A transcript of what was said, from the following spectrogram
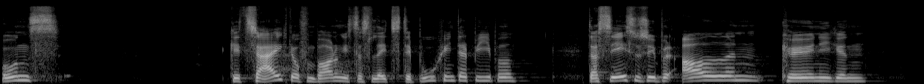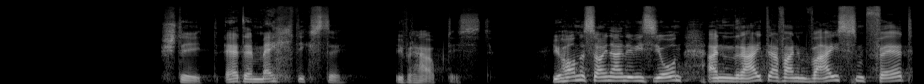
uns gezeigt, Offenbarung ist das letzte Buch in der Bibel, dass Jesus über allen Königen steht. Er der mächtigste überhaupt ist. Johannes sah in einer Vision einen Reiter auf einem weißen Pferd,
